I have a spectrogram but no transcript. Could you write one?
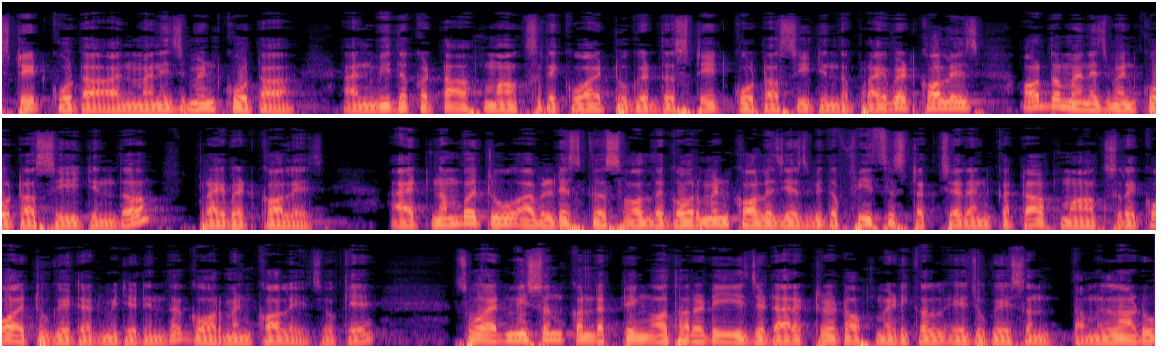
state quota and management quota and with the cutoff marks required to get the state quota seat in the private college or the management quota seat in the private college. At number 2, I will discuss all the government colleges with the fees structure and cutoff marks required to get admitted in the government college. Okay. So admission conducting authority is the Directorate of Medical Education Tamil Nadu.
